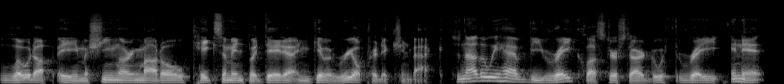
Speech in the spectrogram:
load up a machine learning model, take some input data, and give a real prediction back. So now that we have the Ray cluster started with Ray init,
